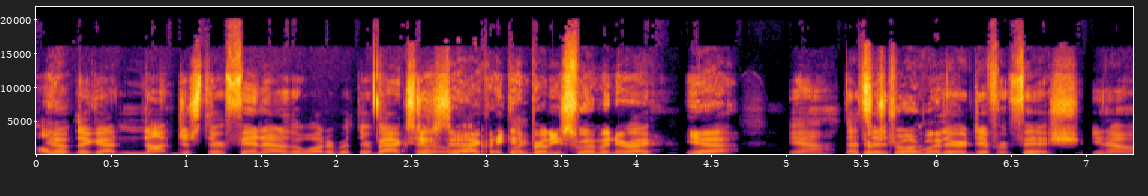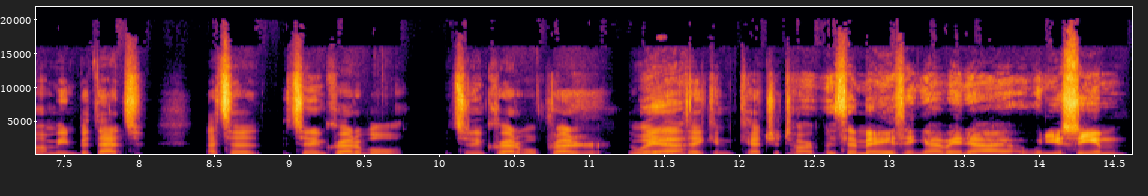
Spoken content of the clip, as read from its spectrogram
almo- Yep. they got not just their fin out of the water, but their backs out of the water. Exactly. They can Like, barely swim in there. Right. Yeah. Yeah, that's They're a, struggling. They're a different fish, you know. I mean, but that's that's a it's an incredible it's an incredible predator the way Yeah. that they can catch a tarpon. It's amazing. I mean, uh, when you see them,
